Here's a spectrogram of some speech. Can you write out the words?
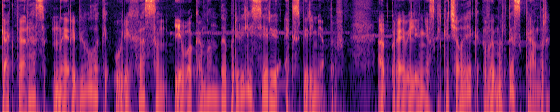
Как-то раз нейробиолог Ури Хассан и его команда провели серию экспериментов. Отправили несколько человек в МРТ-сканер,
